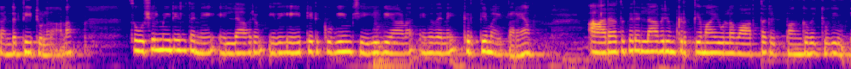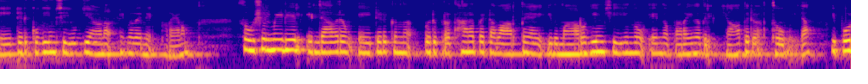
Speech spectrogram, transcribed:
കണ്ടെത്തിയിട്ടുള്ളതാണ്. സോഷ്യൽ മീഡിയയിൽ തന്നെ എല്ലാവരും ഇത് ഏറ്റെടുക്കുകയും ചെയ്യുകയാണ് എന്ന് തന്നെ കൃത്യമായി പറയാം. ആരാധകരെല്ലാവരും കൃത്യമായുള്ള വാർത്തകൾ പങ്കുവയ്ക്കുകയും ഏറ്റെടുക്കുകയും ചെയ്യുകയാണ് എന്ന് തന്നെ പറയണം. സോഷ്യൽ മീഡിയയിൽ എല്ലാവരും ഏറ്റെടുക്കുന്ന ഒരു പ്രധാനപ്പെട്ട വാർത്തയായി ഇത് മാറുകയും ചെയ്യുന്നു എന്ന് പറയുന്നതിൽ യാതൊരു അർത്ഥവുമില്ല. ഇപ്പോൾ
